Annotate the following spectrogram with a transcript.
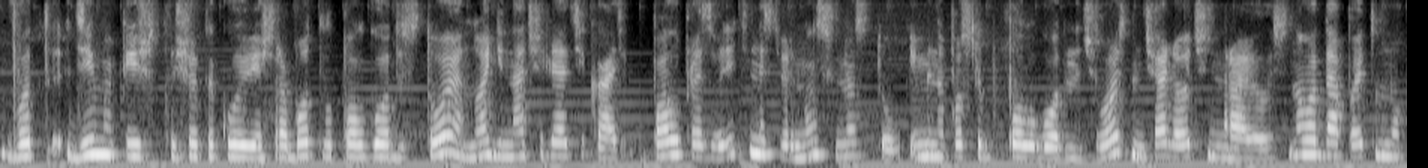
Вот Дима пишет еще такую вещь. Работал полгода стоя, ноги начали отекать. Упала производительность, вернулся на стул. Именно после полугода началось, вначале очень нравилось. Ну вот да, поэтому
